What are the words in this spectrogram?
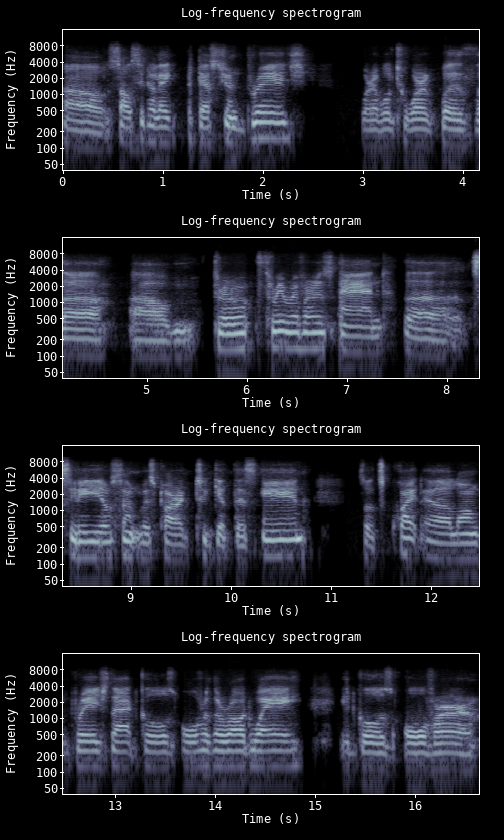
uh, South Cedar Lake pedestrian bridge. We're able to work with uh, um, Three, Three Rivers and the city of St. Louis Park to get this in. So it's quite a long bridge that goes over the roadway. It goes over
